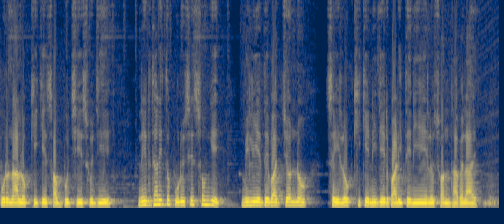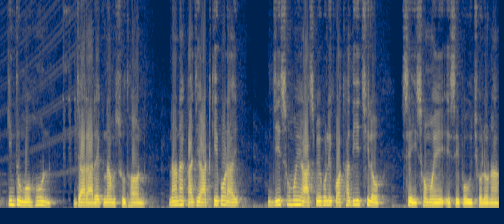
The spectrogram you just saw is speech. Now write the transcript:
পূর্ণা লক্ষ্মীকে সব বুঝিয়ে সুজিয়ে নির্ধারিত পুরুষের সঙ্গে মিলিয়ে দেবার জন্য সেই লক্ষ্মীকে নিজের বাড়িতে নিয়ে এলো সন্ধ্যাবেলায়। কিন্তু মোহন, যার আরেক নাম সুধন, নানা কাজে আটকে পড়ায় যে সময়ে আসবে বলে কথা দিয়েছিল, সেই সময়ে এসে পৌঁছলো না।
